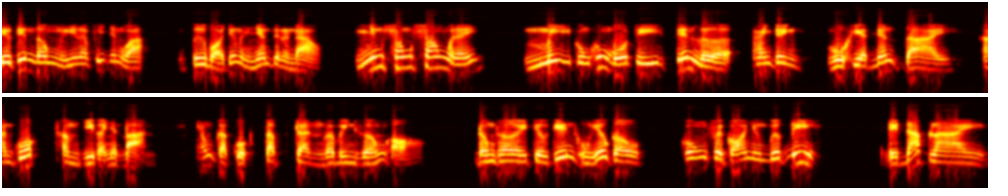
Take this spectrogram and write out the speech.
Triều Tiên đồng ý là phi nhân hóa, từ bỏ chương trình nhân tên là đảo. Nhưng song song ở đấy, Mỹ cũng không bố trí tên lửa hành trình vũ khí hạt nhân tại Hàn Quốc, thậm chí cả Nhật Bản trong các cuộc tập trận và bình thường có. Đồng thời Triều Tiên cũng yêu cầu cũng phải có những bước đi để đáp lại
